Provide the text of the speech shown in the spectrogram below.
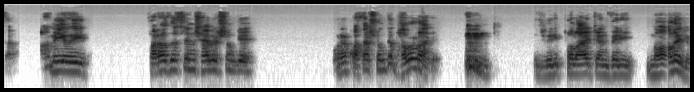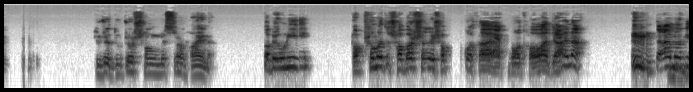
তা। আমি ওই ফারাদ হোসেন সাহেবের সঙ্গে ওনার কথা শুনতে ভালো লাগে। Is very polite and very knowledge দুটো দুটোর সংমিশ্রণ হয় না। তবে উনি সবসময় তো সবার সঙ্গে সব কথা একমত হওয়া যায় না। তাই আমাকে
